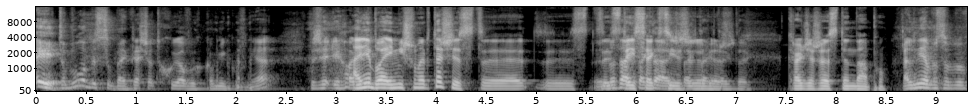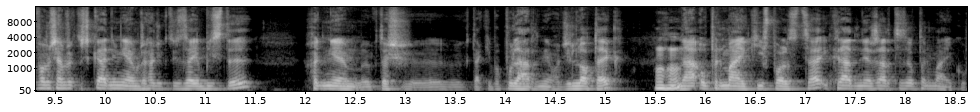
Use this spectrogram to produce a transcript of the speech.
Ej, to byłoby super, kraść od chujowych komików, nie? Chodzi... A nie, bo Amy Schumer też jest e, e, z, No z tak, tej tak, sekcji, tak, że wiesz, tak, tak. Kradzieże stand-upu. Ale nie, bo sobie pomyślałem, że ktoś kradnie, nie wiem, że chodzi ktoś zajebisty, chodzi, nie wiem, ktoś y, taki popularny, chodzi Lotek, Mhm. na open mic'i w Polsce i kradnie żarty z open mic'ów.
